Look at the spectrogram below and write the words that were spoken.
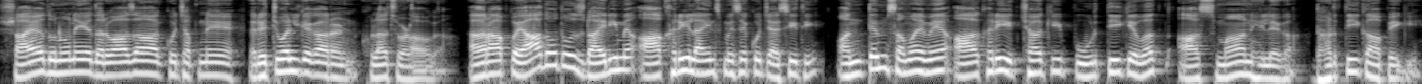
शायद उन्होंने ये दरवाज़ा कुछ अपने रिचुअल के कारण खुला छोड़ा होगा। अगर आपको याद हो तो उस डायरी में आखिरी लाइंस में से कुछ ऐसी थी, अंतिम समय में आखिरी इच्छा की पूर्ति के वक्त आसमान हिलेगा, धरती कांपेगी।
